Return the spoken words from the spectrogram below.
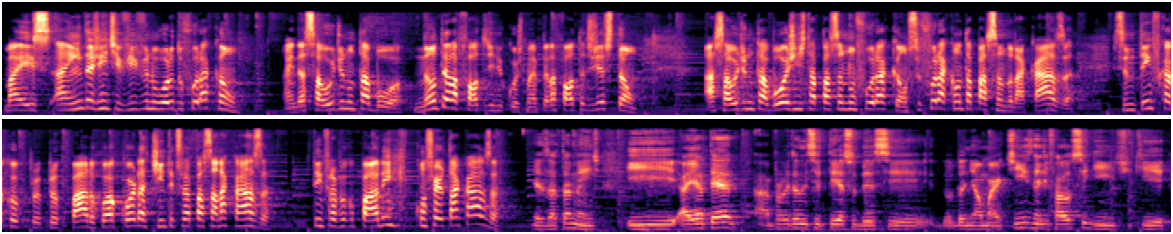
mas ainda a gente vive no olho do furacão. Ainda a saúde não está boa, não pela falta de recursos, mas pela falta de gestão. A saúde não está boa, a gente está passando um furacão. Se o furacão está passando na casa, você não tem que ficar preocupado com a cor da tinta que você vai passar na casa. Tem que ficar preocupado em consertar a casa. Exatamente. E aí até aproveitando esse texto desse do Daniel Martins, né, ele fala o seguinte, que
